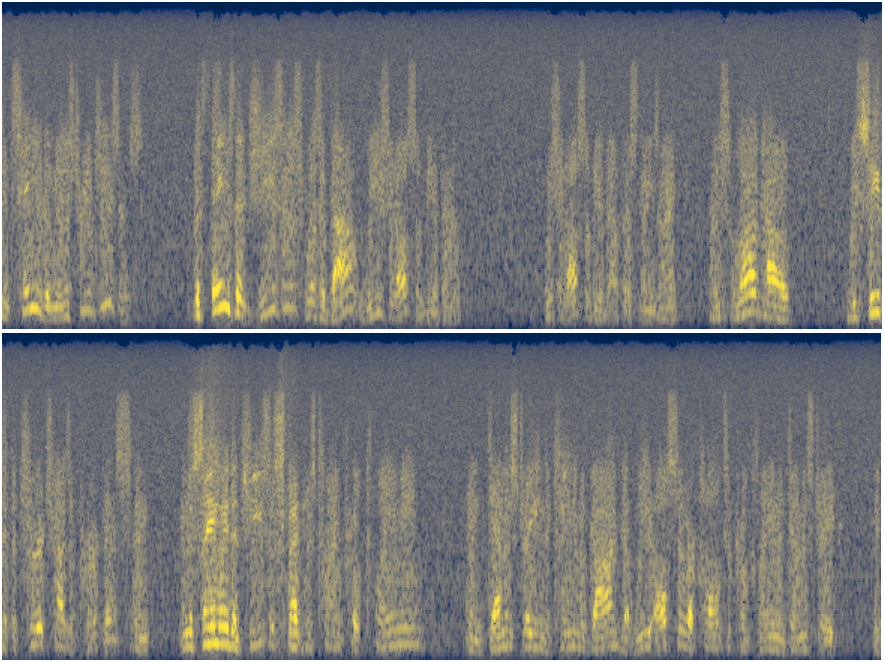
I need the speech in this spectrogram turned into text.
continue the ministry of Jesus. The things that Jesus was about, we should also be about. We should also be about those things. And I, I just love how we see that the church has a purpose. And in the same way that Jesus spent his time proclaiming and demonstrating the kingdom of God, that we also are called to proclaim and demonstrate the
